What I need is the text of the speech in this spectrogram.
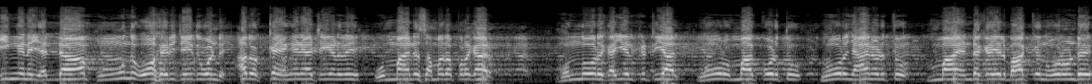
ഇങ്ങനെ എല്ലാം മൂന്ന് ഓഹരി ചെയ്തുകൊണ്ട് അതൊക്കെ എങ്ങനെയാ ചെയ്യണത്? ഉമ്മാന്റെ സമ്മതപ്രകാരം. മുന്നൂറ് കയ്യിൽ കിട്ടിയാൽ നൂറ് ഉമ്മാക്ക് കൊടുത്തു നൂറ് ഞാനെടുത്തു. ഉമ്മ എന്റെ കയ്യിൽ ബാക്കി നൂറുണ്ട്.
